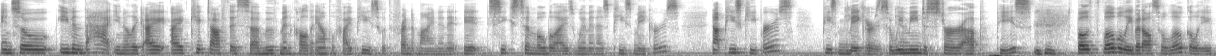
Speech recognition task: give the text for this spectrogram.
and so even that you know like I, I kicked off this uh, movement called amplify peace with a friend of mine and it, it seeks to mobilize women as peacemakers not peacekeepers peacemakers Makers, so we yeah. mean to stir up peace both globally but also locally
